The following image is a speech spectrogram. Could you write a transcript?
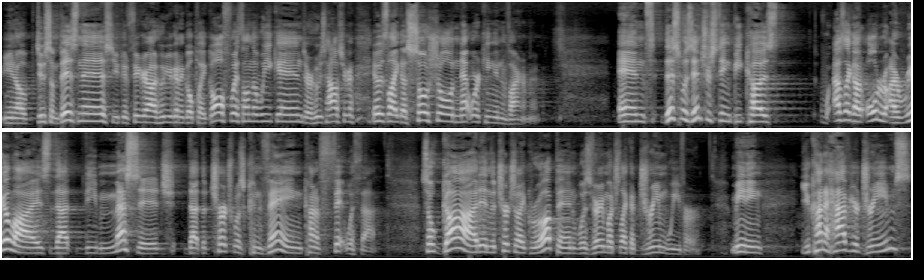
you know, do some business. You could figure out who you're going to go play golf with on the weekend or whose house you're going. It was like a social networking environment. And this was interesting because as I got older, I realized that the message that the church was conveying kind of fit with that. So, God in the church that I grew up in was very much like a dream weaver, meaning you kind of have your dreams,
